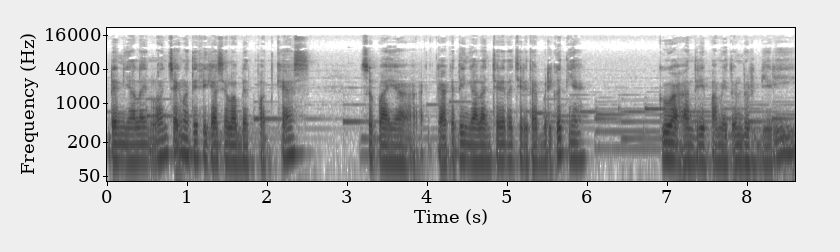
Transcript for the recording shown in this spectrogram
dan nyalain lonceng notifikasi Lobet Podcast supaya gak ketinggalan cerita-cerita berikutnya. Gua Andri pamit undur diri.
